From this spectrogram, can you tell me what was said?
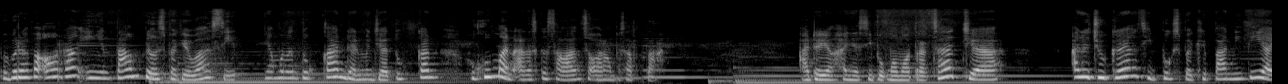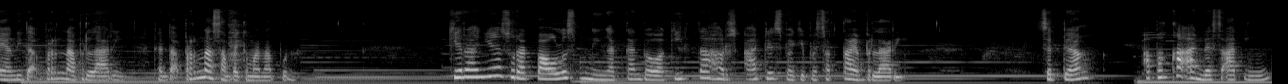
Beberapa orang ingin tampil sebagai wasit yang menentukan dan menjatuhkan hukuman atas kesalahan seorang peserta. Ada yang hanya sibuk memotret saja, ada juga yang sibuk sebagai panitia yang tidak pernah berlari dan tak pernah sampai ke mana pun. Kiranya surat Paulus mengingatkan bahwa kita harus ada sebagai peserta yang berlari. Sedang, apakah Anda saat ini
